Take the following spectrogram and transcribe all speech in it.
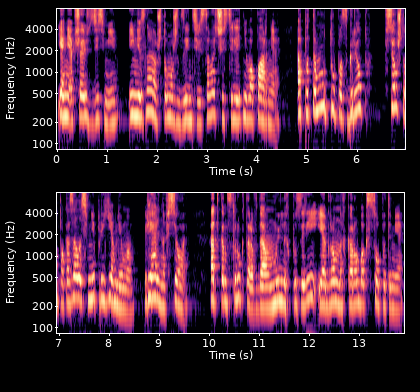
Я не общаюсь с детьми и не знаю, что может заинтересовать шестилетнего парня. А потому тупо сгреб все, что показалось мне приемлемым. Реально все. От конструкторов до мыльных пузырей и огромных коробок с опытами.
